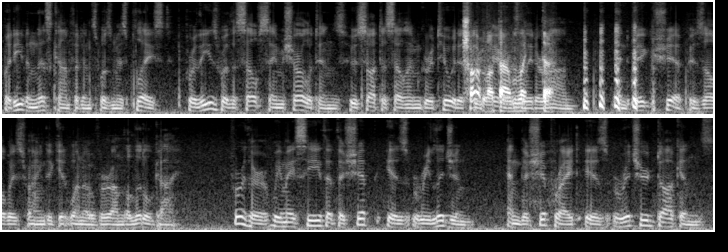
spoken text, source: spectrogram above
but even this confidence was misplaced, for these were the selfsame charlatans who sought to sell him gratuitous repairs later on, and Big Ship is always trying to get one over on the little guy. Further, we may see that the ship is religion, and the shipwright is Richard Dawkins.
